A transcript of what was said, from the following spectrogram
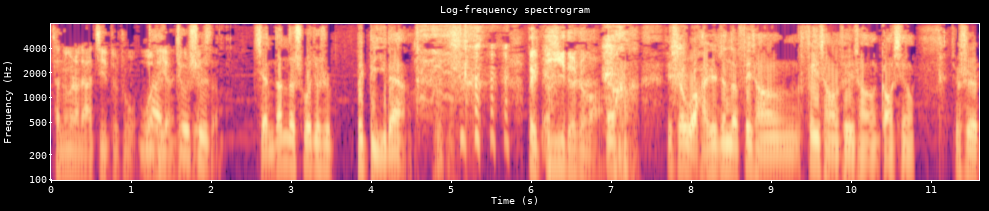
才能够让大家记得住我的演的这个角色。简单的说，就是被逼的呀。被逼的是吗？其实我还是真的非常非常非常高兴，就是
